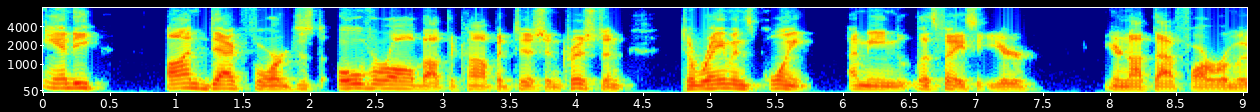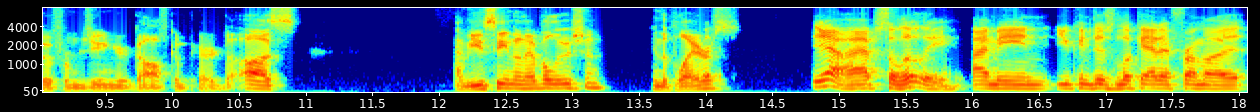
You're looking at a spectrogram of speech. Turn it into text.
Andy, on deck for just overall about the competition. Christian, to Raymond's point, I mean, let's face it, you're you're not that far removed from junior golf compared to us. Have you seen an evolution in the players? Yeah, absolutely. I mean, you can just look at it from a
